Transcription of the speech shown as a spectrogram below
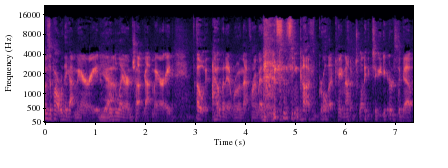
It was the part where they got married. Yeah. Where Blair and Chuck got married. Oh, I hope I didn't ruin that for anybody that hasn't seen Gossip Girl that came out 22 years ago.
